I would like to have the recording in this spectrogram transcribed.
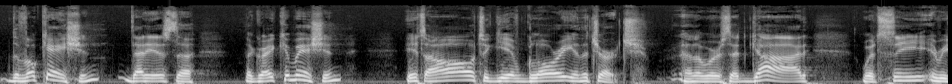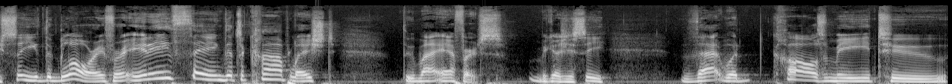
the vocation, that is the, the Great Commission. It's all to give glory in the church. In other words, that God would see receive the glory for anything that's accomplished through my efforts. Because you see, that would cause me to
